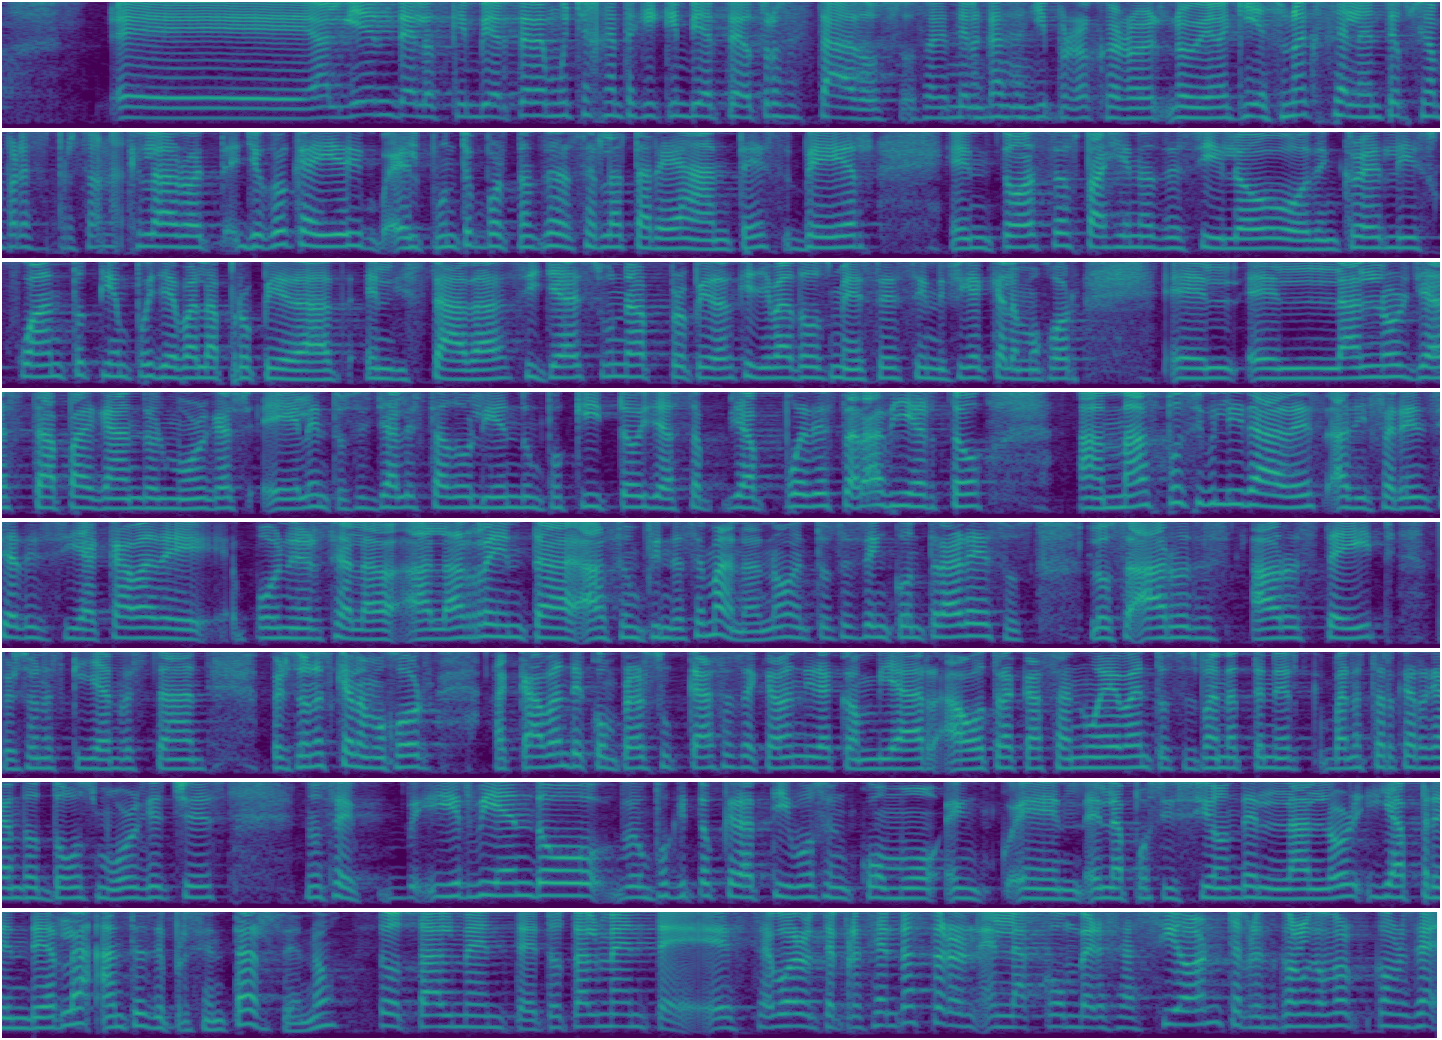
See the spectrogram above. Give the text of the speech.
eh, alguien de los que invierten, hay mucha gente aquí que invierte de otros estados, o sea, que tienen casa aquí, pero que no, viven aquí. Es una excelente opción para esas personas. Claro, yo creo que ahí el punto importante es hacer la tarea antes, ver en todas estas páginas de Silo o de Credlist cuánto tiempo lleva la propiedad enlistada. Si ya es una propiedad que lleva dos meses, significa que a lo mejor el, el landlord ya está pagando el mortgage él, entonces ya le está doliendo un poquito, ya, está, ya puede estar abierto a más posibilidades, a diferencia de si acaba de ponerse a la, a la renta hace un fin de semana, ¿no? Entonces, encontrar esos, los out of, state, personas que ya no están, personas que a lo mejor acaban de comprar su casa, se acaban de ir a cambiar a otra casa nueva, entonces van a tener, van a estar cargando dos mortgages, no sé, ir viendo un poquito creativos en cómo, en, en, en la posición del landlord y aprenderla antes de presentarse, ¿no? Totalmente, totalmente. Este, bueno, te presentas, pero en, en la conversación, te presentas con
